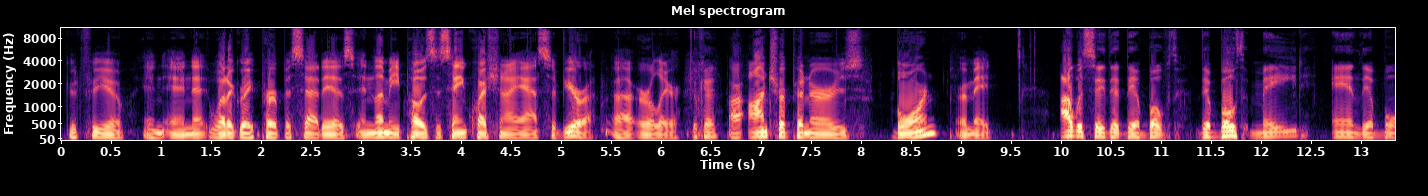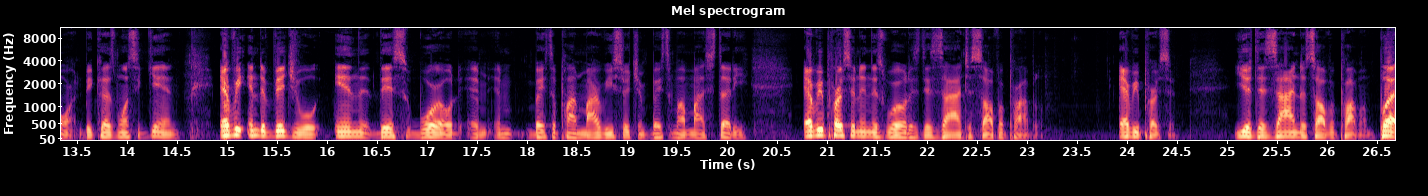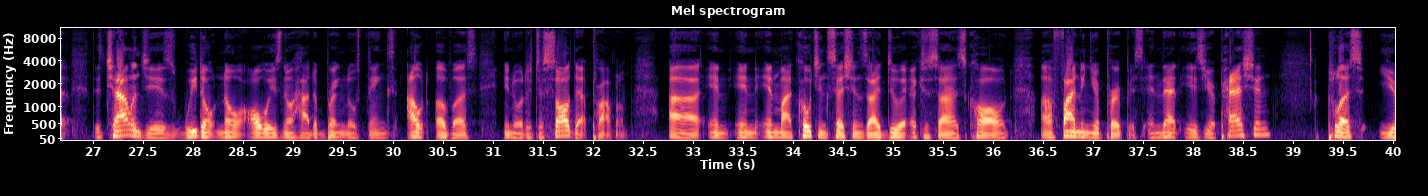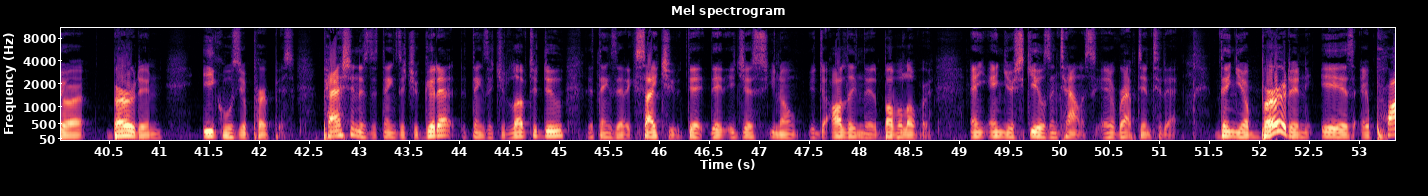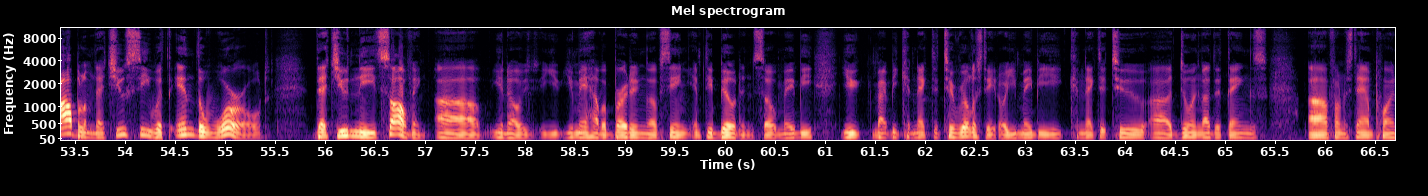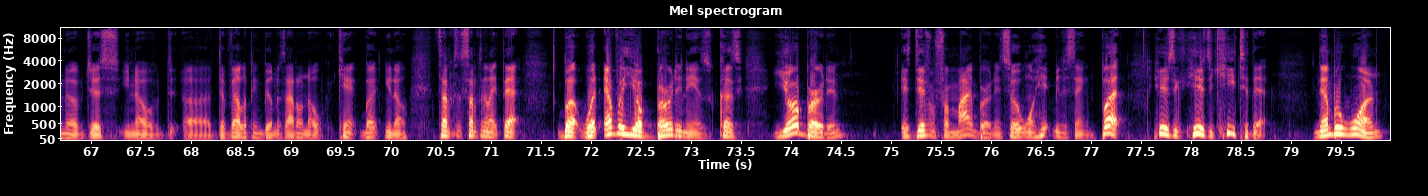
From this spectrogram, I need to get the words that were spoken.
Good for you, and and that, what a great purpose that is. And let me pose the same question I asked Savira uh, earlier. Okay. Are entrepreneurs born or made? I would say that they're both. They're both made and they're born because once again, every individual in this world, and, and based upon my research and based upon my study, every person in this world is designed to solve a problem. Every person you're designed to solve a problem. But the challenge is we don't know always know how to bring those things out of us in order to solve that problem. Uh, in in in my coaching sessions, I do an exercise called uh, finding your purpose, and that is your passion plus your burden equals your purpose. Passion is the things that you're good at, the things that you love to do, the things that excite you. That, that it just you know all in the bubble over, and, and your skills and talents are wrapped into that. Then your burden is a problem that you see within the world that you need solving. Uh, you know, you, you may have a burden of seeing empty buildings, so maybe you might be connected to real estate, or you may be connected to uh, doing other things uh, from the standpoint of just you know d- uh, developing buildings. I don't know, can't, but you know something something like that. But whatever your burden is, because your burden is different from my burden, so it won't hit me the same. But here's the, here's the key to that. Number one,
